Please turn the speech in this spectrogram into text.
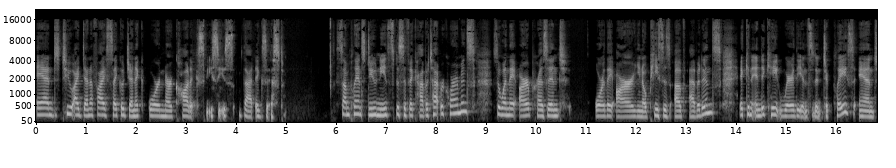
and to identify psychogenic or narcotic species that exist. Some plants do need specific habitat requirements. So when they are present or they are, you know, pieces of evidence, it can indicate where the incident took place and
